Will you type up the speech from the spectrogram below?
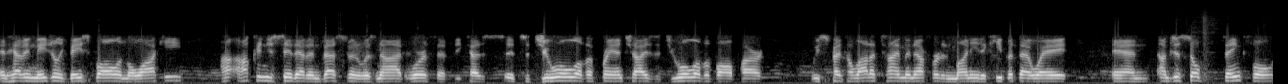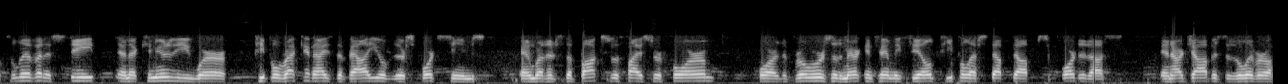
and having Major League Baseball in Milwaukee, how, how can you say that investment was not worth it? Because it's a jewel of a franchise, a jewel of a ballpark. We spent a lot of time and effort and money to keep it that way, and I'm just so thankful to live in a state and a community where people recognize the value of their sports teams, and whether it's the Bucks with Fiserv Forum or the Brewers with American Family Field, people have stepped up, supported us, and our job is to deliver a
